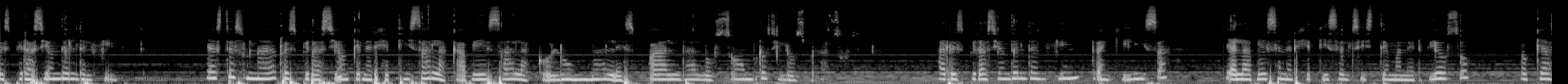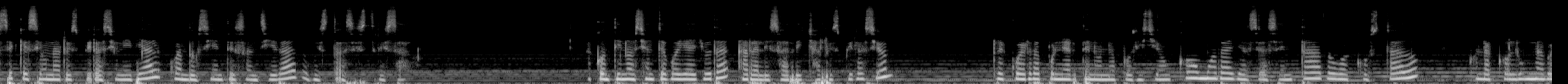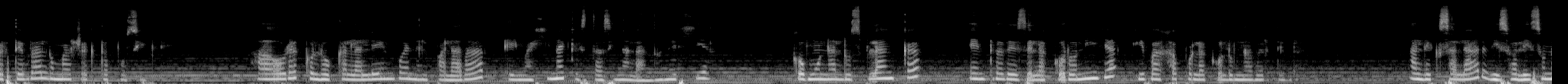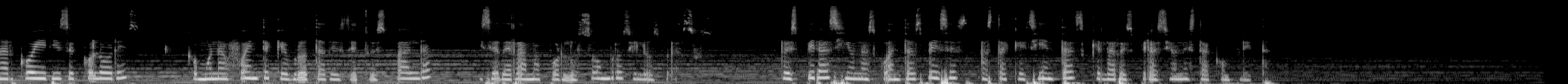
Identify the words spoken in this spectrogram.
Respiración del delfín. Esta es una respiración que energetiza la cabeza, la columna, la espalda, los hombros y los brazos. La respiración del delfín tranquiliza y a la vez energetiza el sistema nervioso, lo que hace que sea una respiración ideal cuando sientes ansiedad o estás estresado. A continuación te voy a ayudar a realizar dicha respiración. Recuerda ponerte en una posición cómoda, ya sea sentado o acostado, la columna vertebral lo más recta posible. Ahora coloca la lengua en el paladar e imagina que estás inhalando energía. Como una luz blanca entra desde la coronilla y baja por la columna vertebral. Al exhalar, visualiza un arco iris de colores como una fuente que brota desde tu espalda y se derrama por los hombros y los brazos. Respira así unas cuantas veces hasta que sientas que la respiración está completa.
